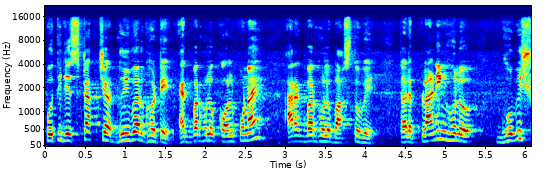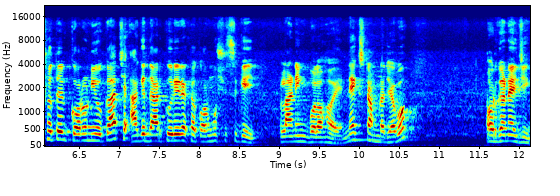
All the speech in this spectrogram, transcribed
প্রতিটি স্ট্রাকচার দুইবার ঘটে। একবার হলো কল্পনায় আর একবার হলো বাস্তবে। তাহলে প্ল্যানিং হলো ভবিষ্যতের করণীয় কাজ, আগে দাঁড় করিয়ে রাখা কর্মসূচিকেই প্ল্যানিং বলা হয়। নেক্সট আমরা যাব অর্গানাইজিং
